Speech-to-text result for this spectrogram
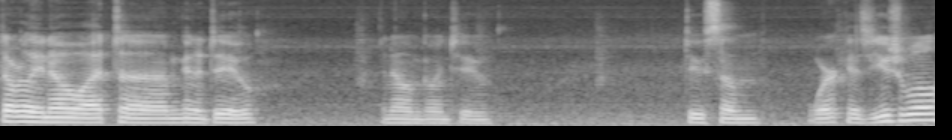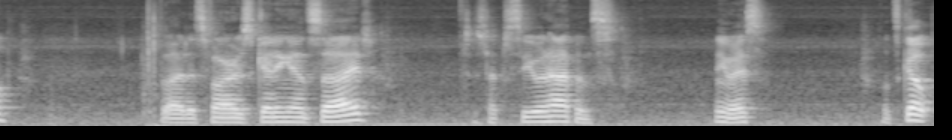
don't really know what uh, I'm gonna do. I know I'm going to do some work as usual. But as far as getting outside, just have to see what happens. Anyways, let's go.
